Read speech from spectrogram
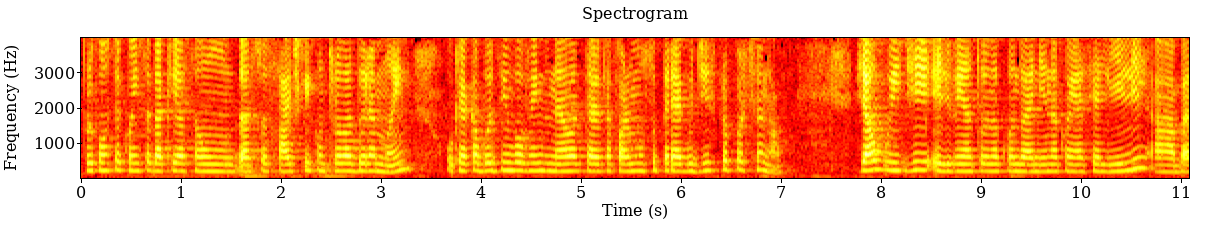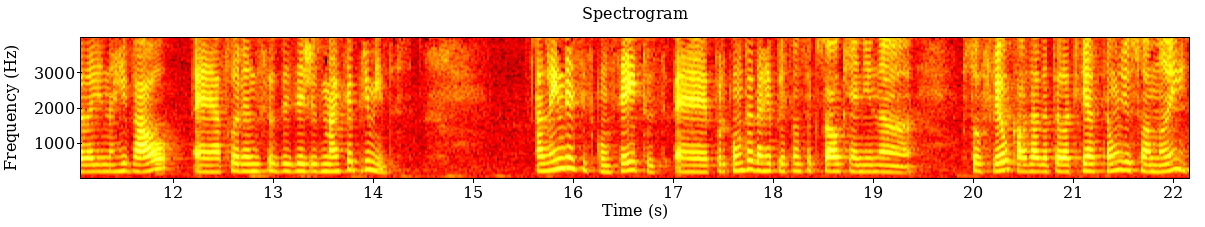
por consequência da criação da sua sádica e controladora mãe, o que acabou desenvolvendo nela, de certa forma, um superego desproporcional. Já o Weed, ele vem à tona quando a Nina conhece a Lily, a bailarina rival, é, aflorando seus desejos mais reprimidos. Além desses conceitos, é, por conta da repressão sexual que a Nina sofreu, causada pela criação de sua mãe,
